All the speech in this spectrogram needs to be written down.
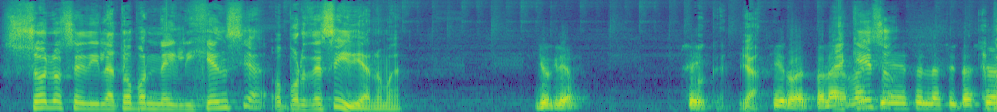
¿Solo se dilató por negligencia o por desidia nomás? Yo creo. Sí, sí Roberto. La es que eso, es la situación.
